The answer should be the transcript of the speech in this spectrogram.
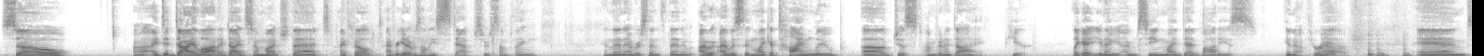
So uh, I did die a lot. I died so much that I felt I forget it was on these steps or something. And then ever since then, it, I, I was in like a time loop of just I'm gonna die here. Like I, you know, I'm seeing my dead bodies, you know, throughout, and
